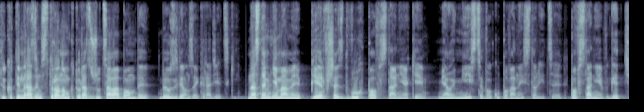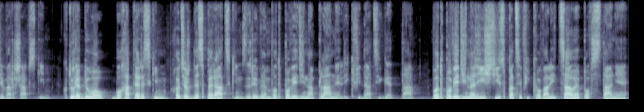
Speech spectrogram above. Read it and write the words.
tylko tym razem stroną, która zrzucała bomby, był Związek Radziecki. Następnie mamy pierwsze z dwóch powstań, jakie miały miejsce w okupowanej stolicy. Powstanie w getcie warszawskim, które było bohaterskim, chociaż desperackim zrywem w odpowiedzi na plany likwidacji getta. W odpowiedzi naziści spacyfikowali całe powstanie,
